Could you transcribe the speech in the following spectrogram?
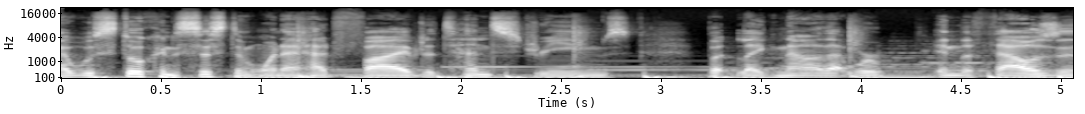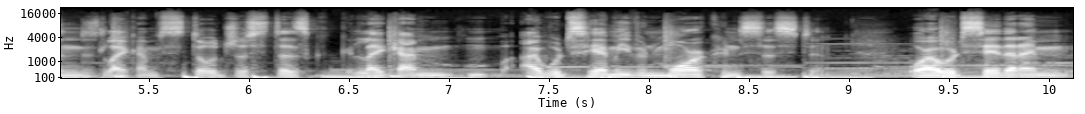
I was still consistent when I had five to ten streams, but like now that we're in the thousands, like I'm still just as like I'm. I would say I'm even more consistent, or I would say that I'm.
